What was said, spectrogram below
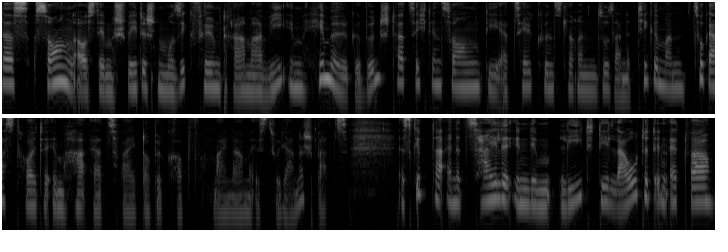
Gabriellas Song aus dem schwedischen Musikfilmdrama Wie im Himmel gewünscht hat sich den Song die Erzählkünstlerin Susanne Tiggemann zu Gast heute im HR2 Doppelkopf. Mein Name ist Juliane Spatz. Es gibt da eine Zeile in dem Lied, die lautet in etwa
